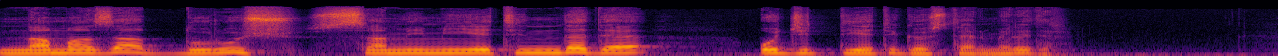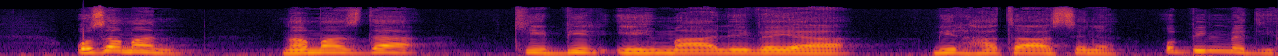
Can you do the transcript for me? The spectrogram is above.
namaza duruş samimiyetinde de o ciddiyeti göstermelidir. O zaman namazda ki bir ihmali veya bir hatasını o bilmediği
